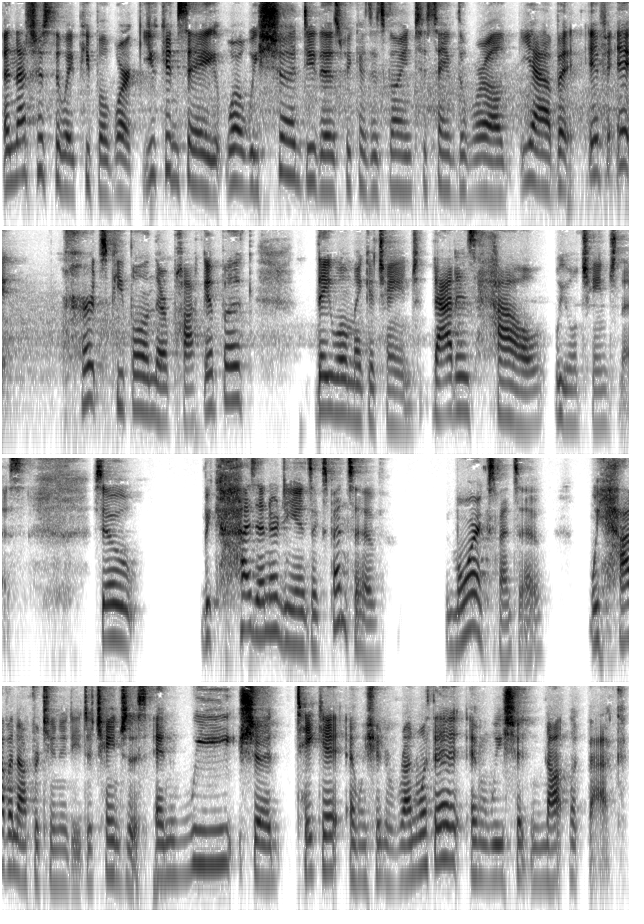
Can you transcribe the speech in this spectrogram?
And that's just the way people work. You can say, well, we should do this because it's going to save the world. Yeah, but if it hurts people in their pocketbook, they will make a change. That is how we will change this. So, because energy is expensive, more expensive, we have an opportunity to change this and we should take it and we should run with it and we should not look back.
